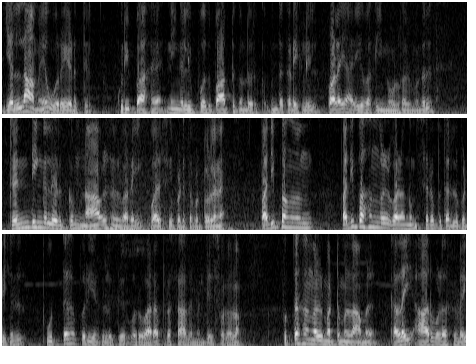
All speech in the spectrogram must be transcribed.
எல்லாமே ஒரே இடத்தில். குறிப்பாக நீங்கள் இப்போது பார்த்து கொண்டிருக்கும் இந்த கடைகளில் பழைய அரிய வகை நூல்கள் முதல் ட்ரெண்டிங்கில் இருக்கும் நாவல்கள் வரை வரிசைப்படுத்தப்பட்டுள்ளன. பதிப்பகம் பதிப்பகங்கள் வழங்கும் சிறப்பு தள்ளுபடிகள் புத்தக பிரியர்களுக்கு ஒரு வரப்பிரசாதம் என்றே சொல்லலாம். புத்தகங்கள் மட்டுமல்லாமல் கலை ஆர்வலர்களை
